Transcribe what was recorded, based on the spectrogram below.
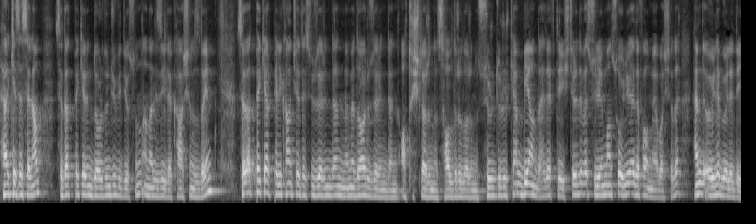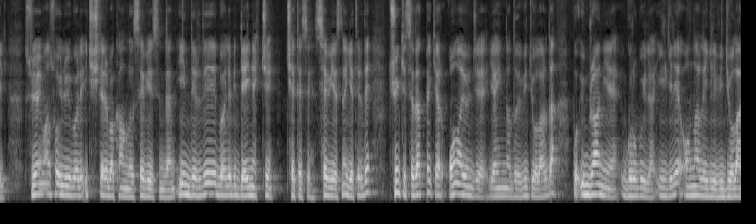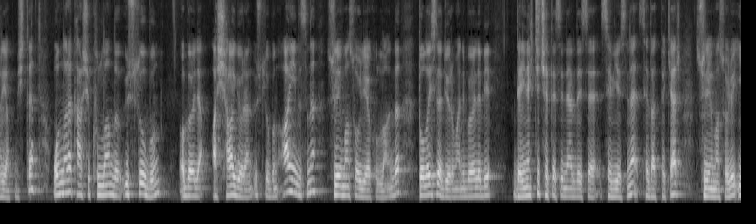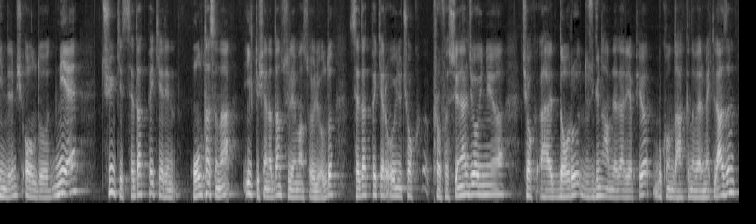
Herkese selam. Sedat Peker'in dördüncü videosunun analiziyle karşınızdayım. Sedat Peker Pelikan Çetesi üzerinden, Mehmet Ağar üzerinden atışlarını, saldırılarını sürdürürken bir anda hedef değiştirdi ve Süleyman Soylu'yu hedef almaya başladı. Hem de öyle böyle değil. Süleyman Soylu'yu böyle İçişleri Bakanlığı seviyesinden indirdi. Böyle bir değnekçi çetesi seviyesine getirdi. Çünkü Sedat Peker 10 ay önce yayınladığı videolarda bu Ümraniye grubuyla ilgili onlarla ilgili videolar yapmıştı. Onlara karşı kullandığı üslubun o böyle aşağı gören üslubun aynısını Süleyman Soylu'ya kullandı. Dolayısıyla diyorum hani böyle bir değnekçi çetesi neredeyse seviyesine Sedat Peker Süleyman Soylu'yu indirmiş oldu. Niye? Çünkü Sedat Peker'in oltasına ilk düşen adam Süleyman Soylu oldu. Sedat Peker oyunu çok profesyonelce oynuyor. Çok e, doğru, düzgün hamleler yapıyor. Bu konuda hakkını vermek lazım.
